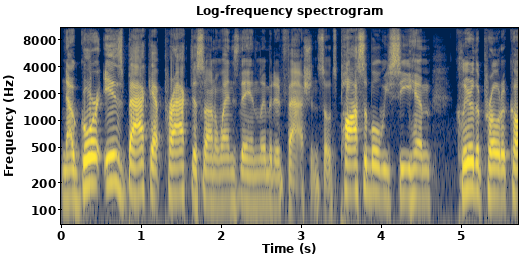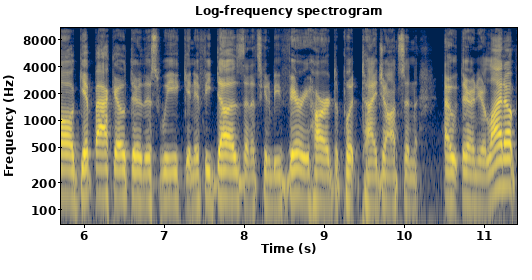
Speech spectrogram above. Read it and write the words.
Now, Gore is back at practice on Wednesday in limited fashion, so it's possible we see him clear the protocol, get back out there this week, and if he does, then it's going to be very hard to put Ty Johnson out there in your lineup.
